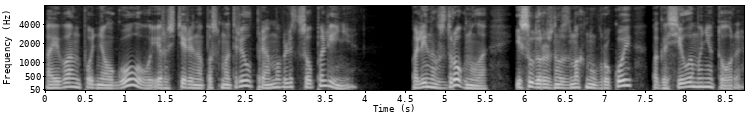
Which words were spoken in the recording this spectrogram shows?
А Иван поднял голову и растерянно посмотрел прямо в лицо Полине. Полина вздрогнула и, судорожно взмахнув рукой, погасила мониторы.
